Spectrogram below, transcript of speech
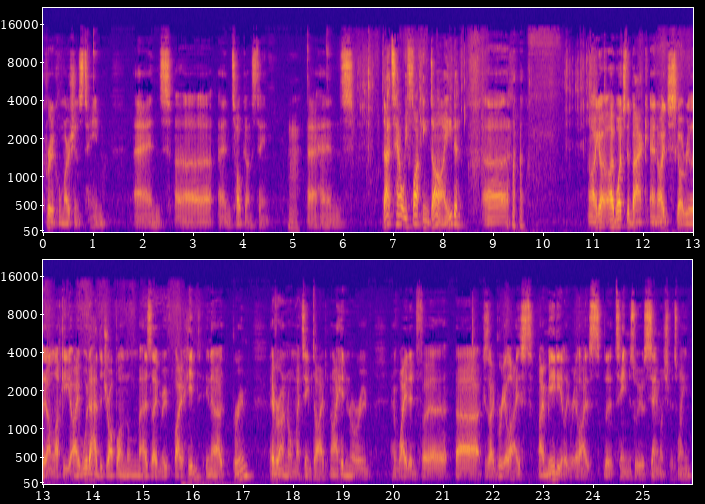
Critical Motion's team and uh, and Top Gun's team. and that's how we fucking died. Uh, I got I watched it back and I just got really unlucky. I would have had the drop on them as they moved. I hid in a room. Everyone on my team died, and I hid in a room and waited for because I realized I immediately realized the teams we were sandwiched between,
